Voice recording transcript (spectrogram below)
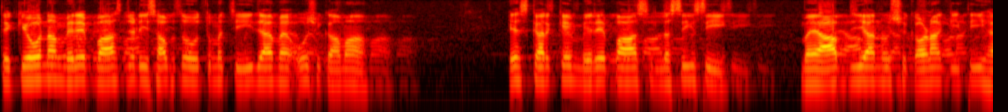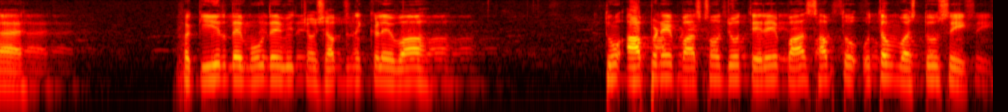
ਤੇ ਕਿਉਂ ਨਾ ਮੇਰੇ ਪਾਸ ਜਿਹੜੀ ਸਭ ਤੋਂ ਉੱਤਮ ਚੀਜ਼ ਆ ਮੈਂ ਉਹ ਛਕਾਵਾਂ। ਇਸ ਕਰਕੇ ਮੇਰੇ ਪਾਸ ਲੱਸੀ ਸੀ। ਮੈਂ ਆਪ ਜੀਆਂ ਨੂੰ ਛਕਾਉਣਾ ਕੀਤੀ ਹੈ। ਫਕੀਰ ਦੇ ਮੂੰਹ ਦੇ ਵਿੱਚੋਂ ਸ਼ਬਦ ਨਿਕਲੇ, ਵਾਹ, ਤੂੰ ਆਪਣੇ ਪਾਸੋਂ ਜੋ ਤੇਰੇ ਪਾਸ ਸਭ ਤੋਂ ਉੱਤਮ ਵਸਤੂ ਸੀ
